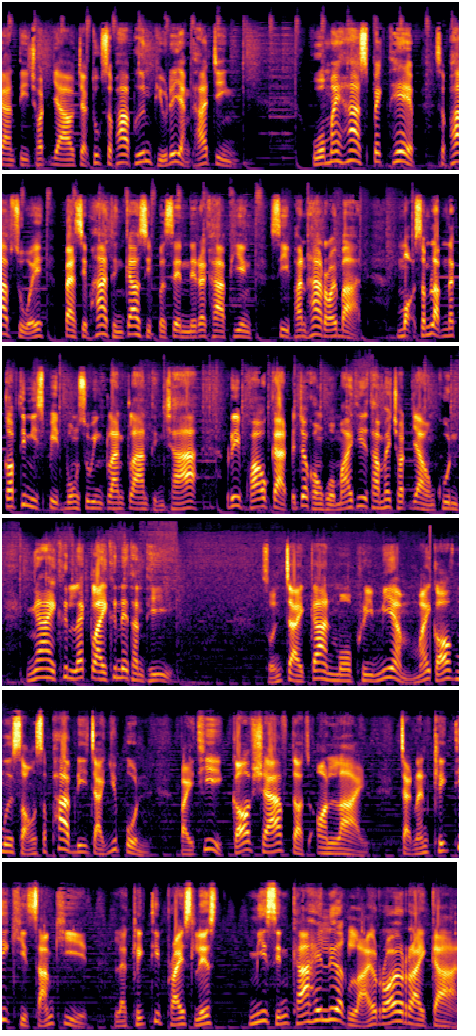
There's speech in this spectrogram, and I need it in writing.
การตีช็อตยาวจากทุกสภาพพื้นผิวได้อย่างท้าจริง หัวไม้ 5 สเปคเทพ สภาพสวย 85-90%ในราคาเพียง 4,500 บาท เหมาะสำหรับนักกอล์ฟที่มีสปีดวงสวิงกลานๆถึงช้า รีบคว้าโอกาสเป็นเจ้าของหัวไม้ที่จะทำให้ช็อตยาวของคุณง่ายขึ้นและไกลขึ้นได้ทันที สนใจก้านโมพรีเมียมไม้กอล์ฟมือ2สภาพดีจากญี่ปุ่น ไปที่ golfshaft.online จากนั้นคลิกที่ขีด 3 ขีด และคลิกที่ price list มีสินค้าให้เลือกหลายร้อยรายการ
